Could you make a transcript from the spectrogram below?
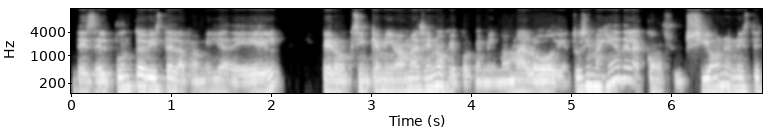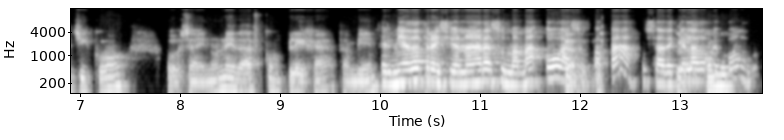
desde el punto de vista de la familia de él, pero sin que mi mamá se enoje porque mi mamá lo odia? Entonces imagínate la confusión en este chico o sea, en una edad compleja también. El miedo a traicionar a su mamá o a su papá, o sea, ¿de qué lado me pongo?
